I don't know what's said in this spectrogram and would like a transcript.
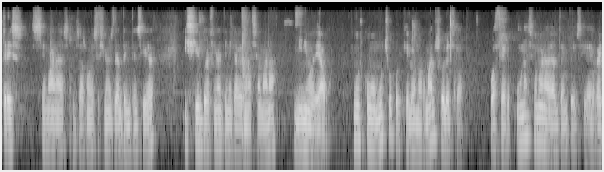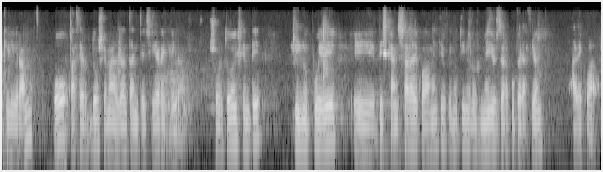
tres semanas en esas nueve sesiones de alta intensidad y siempre al final tiene que haber una semana mínimo de agua. Como mucho porque lo normal suele ser o hacer una semana de alta intensidad y reequilibramos o hacer dos semanas de alta intensidad y reequilibramos. Sobre todo en gente que no puede eh, descansar adecuadamente o que no tiene los medios de recuperación adecuados.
